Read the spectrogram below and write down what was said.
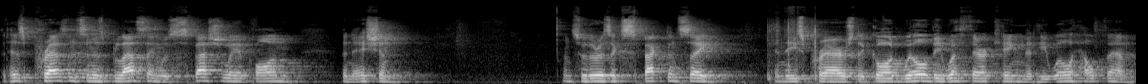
that His presence and His blessing was specially upon the nation. And so there is expectancy in these prayers that God will be with their king, that He will help them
